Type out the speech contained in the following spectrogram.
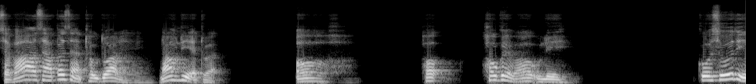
စဘာအစာပတ်စံထုတ်သွားတယ်နောက်နှစ်အတွက်အော်ဟုတ်ဟုတ်ကဲ့ပါဦးလေးကိုဆိုးဒီ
